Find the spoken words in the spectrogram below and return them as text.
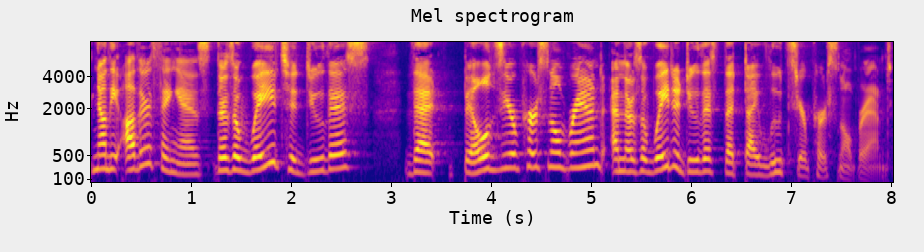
Now the other thing is there's a way to do this that builds your personal brand, and there's a way to do this that dilutes your personal brand.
